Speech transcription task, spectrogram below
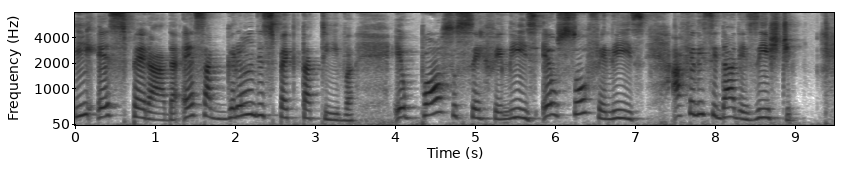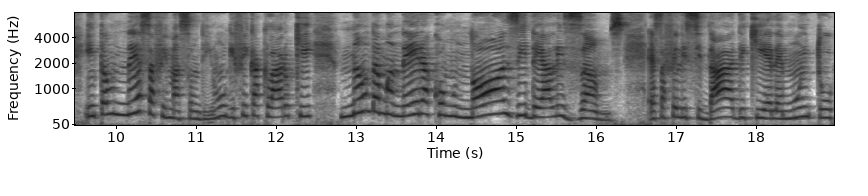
e esperada essa grande expectativa. Eu posso ser feliz, eu sou feliz, a felicidade existe. Então, nessa afirmação de Jung, fica claro que não da maneira como nós idealizamos essa felicidade, que ela é muito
